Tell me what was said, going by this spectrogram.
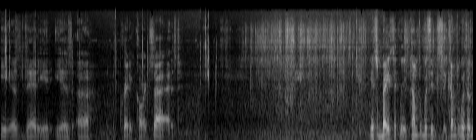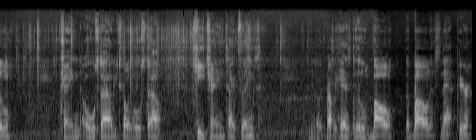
is that it is a credit card sized. It's basically it comes with its it comes with a little chain, old style. Used to call them old style keychain type things. You know, it probably has the little ball, the ball and snap here.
